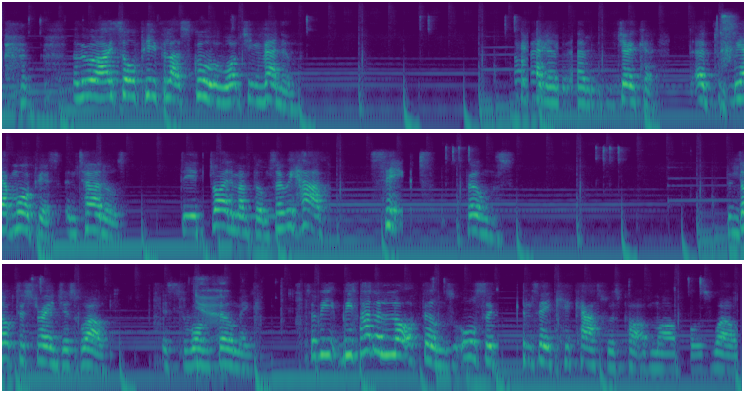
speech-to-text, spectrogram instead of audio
I saw people at school watching Venom. Not Venom, um, Joker. Uh, we have Morbius, Eternals, the Spider-Man film. So we have six films. Then Doctor Strange as well. It's the one Yeah. filming. So we we've had a lot of films. Also, you can say Kick-Ass was part of Marvel as well.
